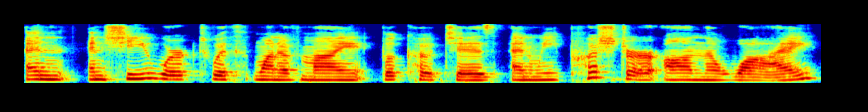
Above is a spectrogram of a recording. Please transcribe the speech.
And, and she worked with one of my book coaches and we pushed her on the why.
